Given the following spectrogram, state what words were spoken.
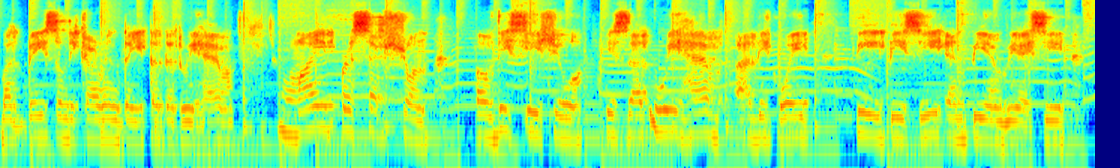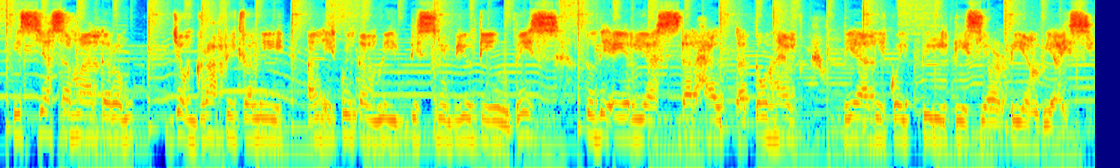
But based on the current data that we have, my perception of this issue is that we have adequate PETC and PMVIC. It's just a matter of geographically and equitably distributing this to the areas that have that don't have the adequate PETC or PMVIC.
